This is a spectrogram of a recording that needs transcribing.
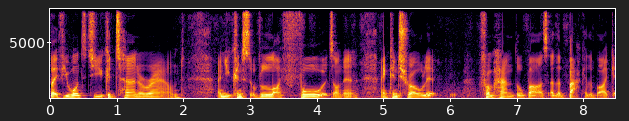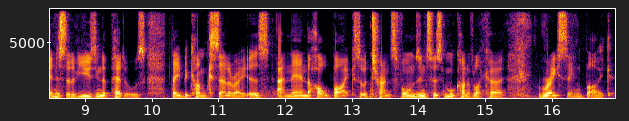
but if you wanted to you could turn around and you can sort of lie forwards on it and control it from handlebars at the back of the bike. And instead of using the pedals they become accelerators. And then the whole bike sort of transforms into this more kind of like a racing bike.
